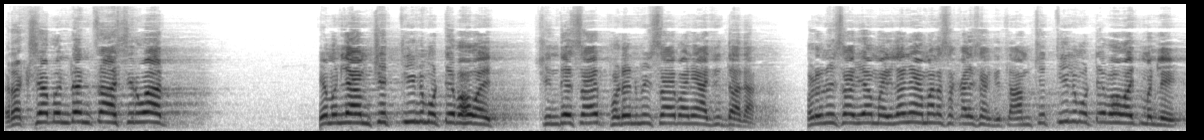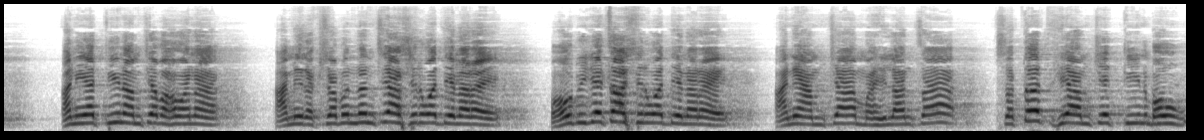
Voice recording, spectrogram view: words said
रक्षाबंधनचा आशीर्वाद. हे म्हणले आमचे तीन मोठे भाऊ आहेत. शिंदे साहेब फडणवीस साहेब आणि अजितदादा. फडणवीस साहेब या महिलाने आम्हाला सकाळी सांगितलं. आमचे तीन मोठे भाऊ आहेत म्हणले. आणि या तीन आमच्या भावांना आम्ही रक्षाबंधनचे आशीर्वाद देणार आहे भाऊबीजेचा आशीर्वाद देणार आहे. आणि आमच्या महिलांचा सतत हे आमचे तीन भाऊ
